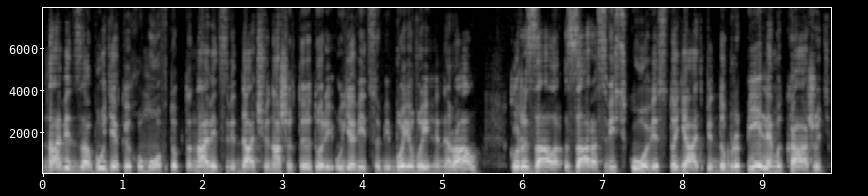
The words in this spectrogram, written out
навіть за будь-яких умов, тобто навіть з віддачею наших територій. Уявіть собі, бойовий генерал, коли зараз військові стоять під Добропіллям і кажуть,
